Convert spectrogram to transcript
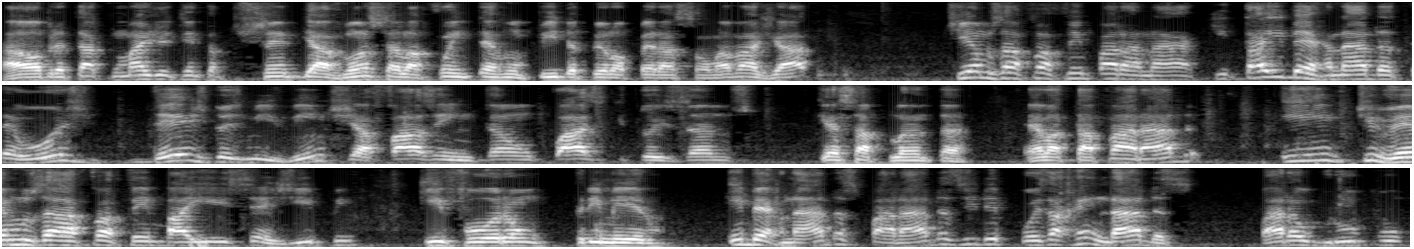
A obra está com mais de 80% de avanço, ela foi interrompida pela Operação Lava Jato. Tínhamos a Fafem Paraná, que está hibernada até hoje, desde 2020, já fazem então quase que dois anos que essa planta ela está parada. E tivemos a Fafem Bahia e Sergipe, que foram primeiro hibernadas, paradas e depois arrendadas para o grupo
